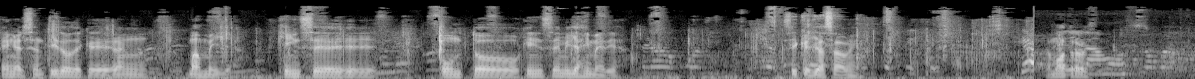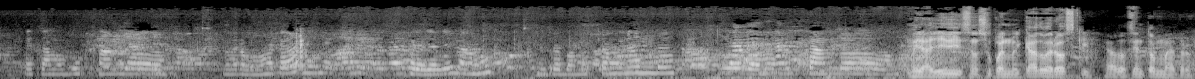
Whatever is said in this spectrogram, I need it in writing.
En el sentido de que eran más millas. 15 punto, 15 millas y media. Así que ya saben. Vamos otra vez. Estamos buscando nos vamos a quedar. Pero ya llegamos. Mientras vamos caminando, vamos buscando Mira, allí dice un supermercado Eroski a 200 metros.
